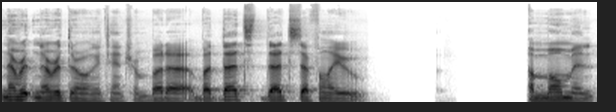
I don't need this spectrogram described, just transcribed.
never never throwing a tantrum. But uh, but that's that's definitely a moment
